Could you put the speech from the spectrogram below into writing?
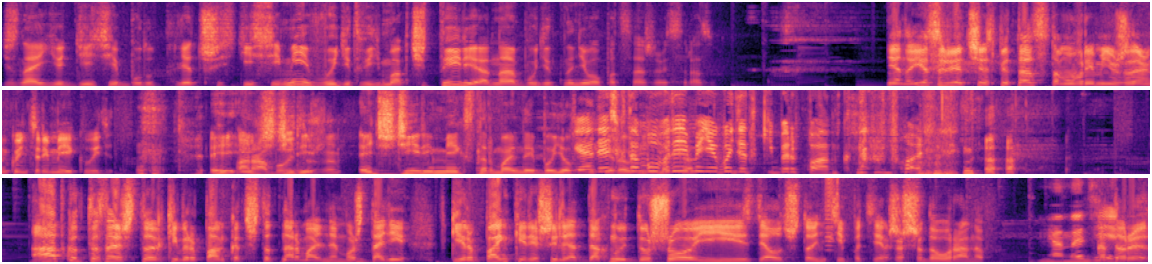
не знаю, ее дети будут лет 6-7, выйдет Ведьмак 4, она будет на него подсаживать сразу. Не, ну если лет через 15, тому времени уже, наверное, какой-нибудь ремейк выйдет. Пора HD, будет уже. HD ремейк с нормальной боевкой. Я надеюсь, к тому времени выйдет киберпанк нормальный. А откуда ты знаешь, что киберпанк это что-то нормальное? Может, они в киберпанке решили отдохнуть душой и сделать что-нибудь типа тех же шедоуранов, Я надеюсь. которые...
